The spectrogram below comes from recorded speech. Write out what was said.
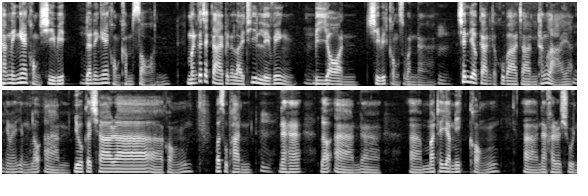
ทั้งในแง่ของชีวิตและในแง่ของคำสอน มันก็จะกลายเป็นอะไรที่ living beyond ชีวิตของสุวรรณา เช่นเดียวกันกับครูบาอาจารย์ทั้งหลายอะใช่ไหมอย่างเราอ่านโยคาจาราอ่าของวสุพันธุนะฮะเราอ่านอ่าอ่ามัธยมิกของอานาคารชุน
